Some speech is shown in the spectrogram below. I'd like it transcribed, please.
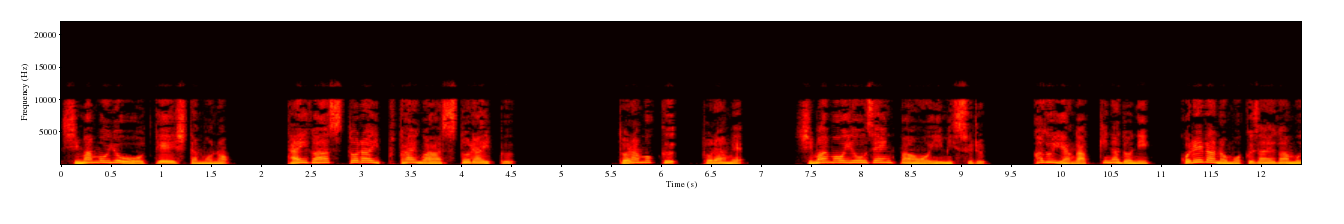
縞模様を呈したもの。タイガーストライプ tiger stripe。トラ木、トラメ。縞模様全般を意味する。家具や楽器などに、これらの木材が用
